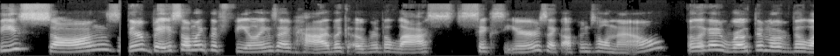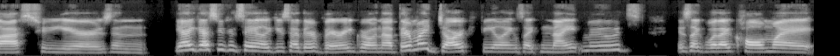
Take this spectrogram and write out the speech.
These songs, they're based on like the feelings I've had like over the last six years, like up until now. But like I wrote them over the last two years, and yeah, I guess you can say, like you said, they're very grown up. They're my dark feelings, like night moods is like what I call my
